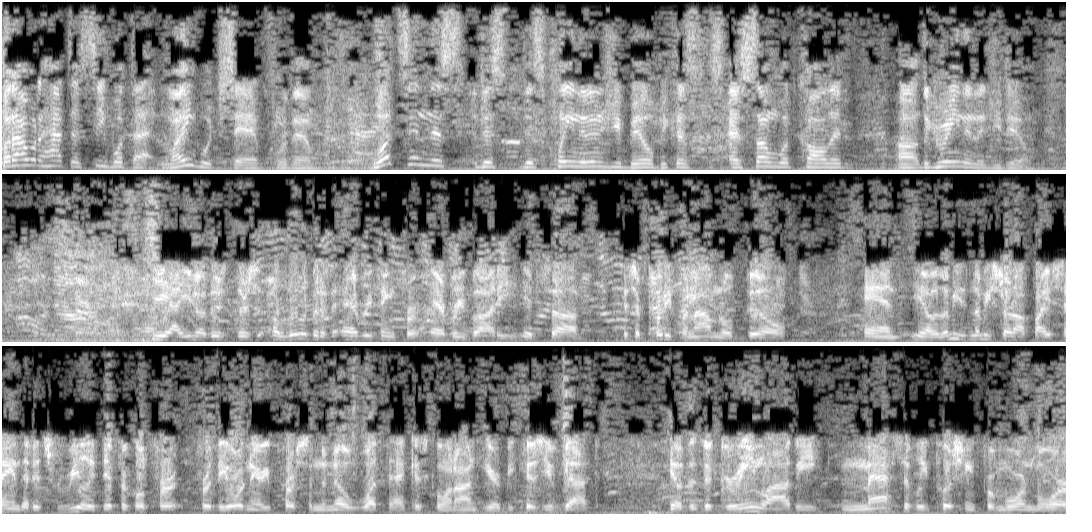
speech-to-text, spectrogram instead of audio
but I would have to see what that language said for them. What's in this this this clean energy bill? Because as some would call it, uh, the green energy deal. Yeah, you know, there's there's a little bit of everything for everybody. It's uh, it's a pretty phenomenal bill. And you know, let me let me start off by saying that it's really difficult for for the ordinary person to know what the heck is going on here because you've got you know the, the green lobby massively pushing for more and more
